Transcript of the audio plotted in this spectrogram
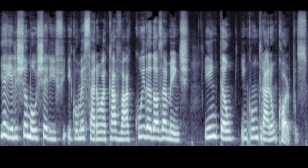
E aí ele chamou o xerife e começaram a cavar cuidadosamente. E então encontraram corpos.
